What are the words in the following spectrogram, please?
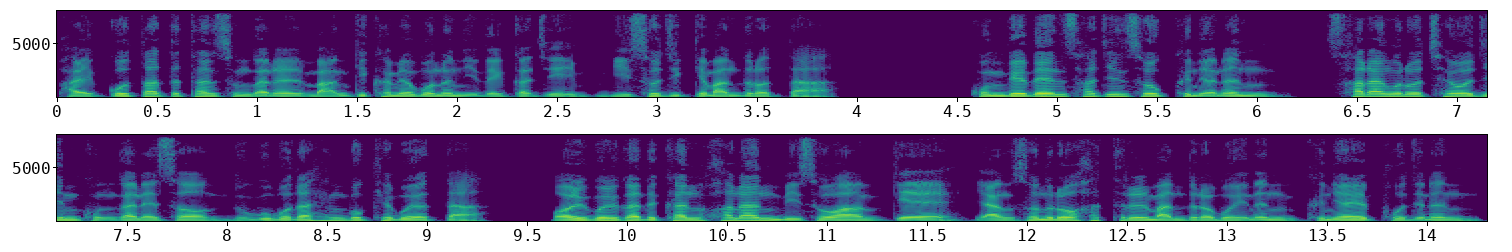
밝고 따뜻한 순간을 만끽하며 보는 이들까지 미소 짓게 만들었다. 공개된 사진 속 그녀는 사랑으로 채워진 공간에서 누구보다 행복해 보였다. 얼굴 가득한 환한 미소와 함께 양손으로 하트를 만들어 보이는 그녀의 포즈는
